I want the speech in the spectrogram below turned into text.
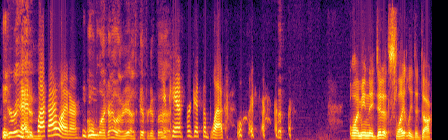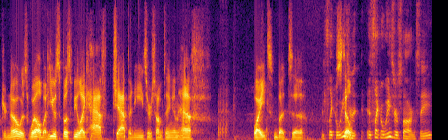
you're Asian. And black eyeliner. Oh, black eyeliner. Yes, can't forget that. You can't forget the black eyeliner. Well, I mean, they did it slightly to Doctor No as well, but he was supposed to be like half Japanese or something and half white. But uh, It's like a Still. Weezer. It's like a Weezer song. See,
